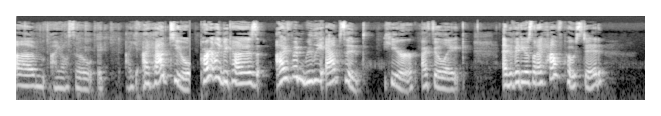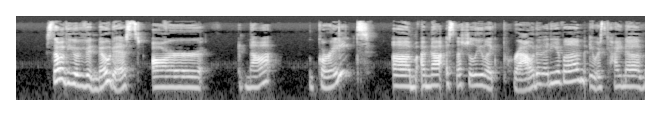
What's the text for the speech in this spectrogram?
um, I also, it, I, I had to. Partly because I've been really absent here, I feel like. And the videos that I have posted, some of you have even noticed, are not great. Um, I'm not especially like proud of any of them. It was kind of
